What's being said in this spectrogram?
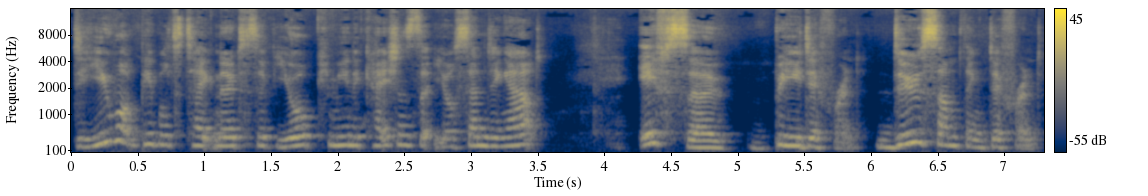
Do you want people to take notice of your communications that you're sending out? If so, be different. Do something different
